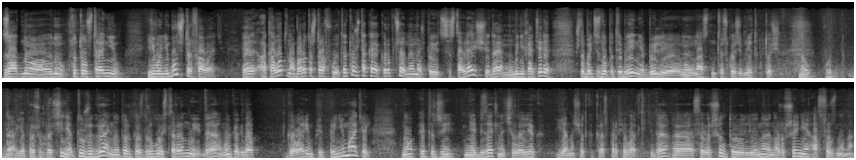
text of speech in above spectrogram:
заодно, ну, кто-то устранил, его не будут штрафовать, а кого-то, наоборот, оштрафуют. Это тоже такая коррупционная может появиться составляющая. Да? Мы бы не хотели, чтобы эти злоупотребления были ну, у нас на Тверской земле так точно. Ну, вот, да, я прошу прощения, ту же грань, но только с другой стороны, да, мы когда говорим предприниматель, но это же не обязательно человек, я насчет как раз профилактики, да, э, совершил то или иное нарушение осознанно.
